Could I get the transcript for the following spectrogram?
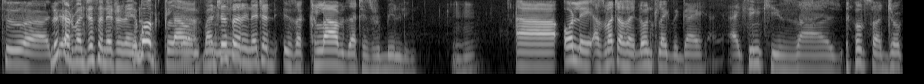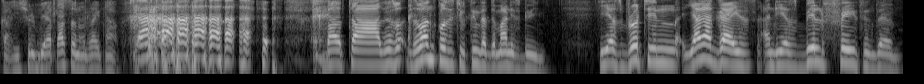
two are. Look just, at Manchester United right They're now. both clowns. Manchester United is a club that is rebuilding. Mhm. Uh, Ole, as much as I don't like the guy, I think he's uh, also a joker. He should be at Arsenal right now. but uh, there's, one- there's one positive thing that the man is doing. He has brought in younger guys and he has built faith in them.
